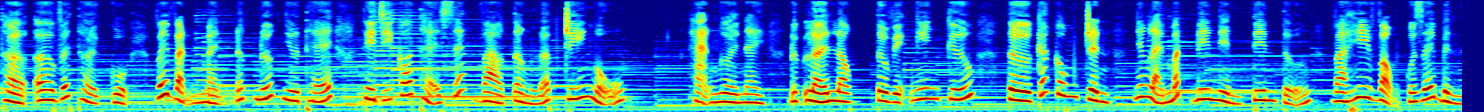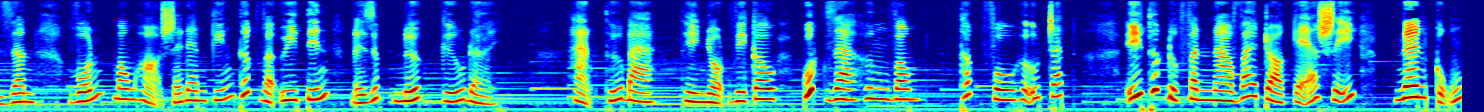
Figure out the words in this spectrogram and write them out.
thờ ơ với thời cuộc, với vận mệnh đất nước như thế thì chỉ có thể xếp vào tầng lớp trí ngủ. Hạng người này được lợi lộc từ việc nghiên cứu, từ các công trình nhưng lại mất đi niềm tin tưởng và hy vọng của giới bình dân, vốn mong họ sẽ đem kiến thức và uy tín để giúp nước cứu đời. Hạng thứ ba thì nhột vì câu quốc gia hưng vong, thất phu hữu trách. Ý thức được phần nào vai trò kẻ sĩ nên cũng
